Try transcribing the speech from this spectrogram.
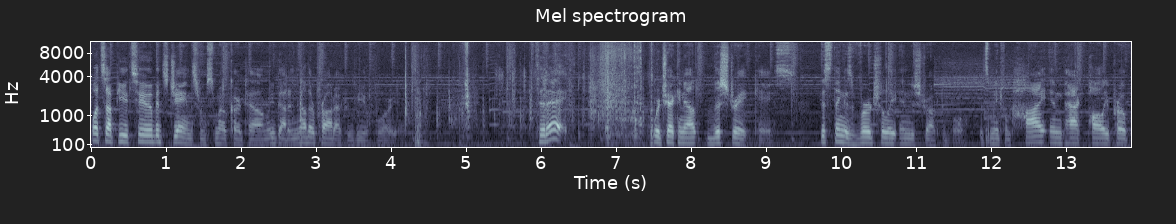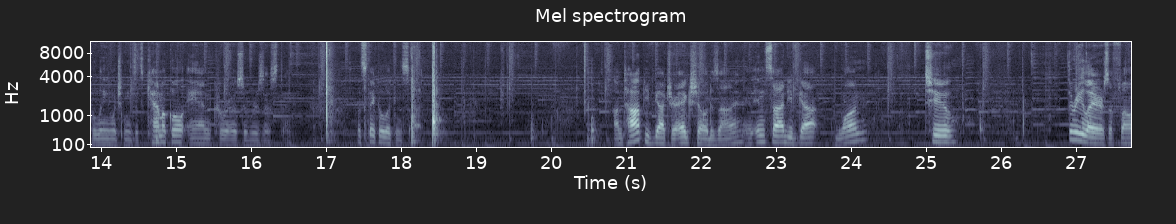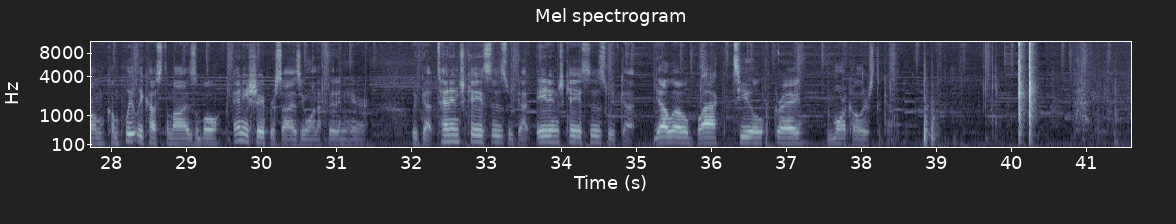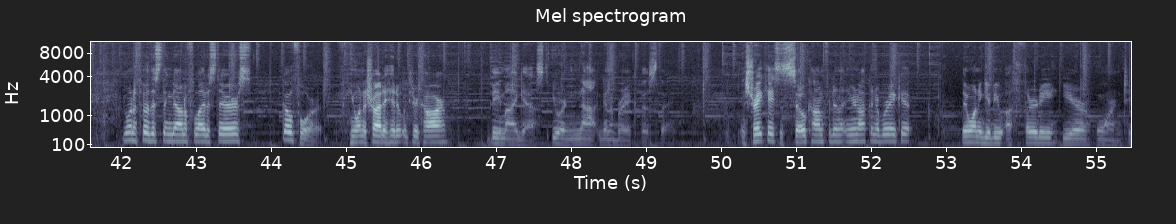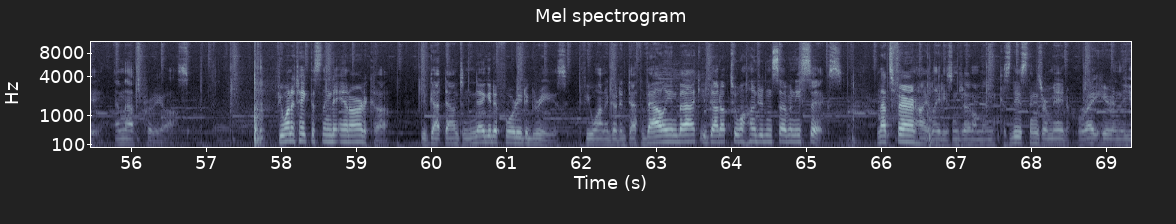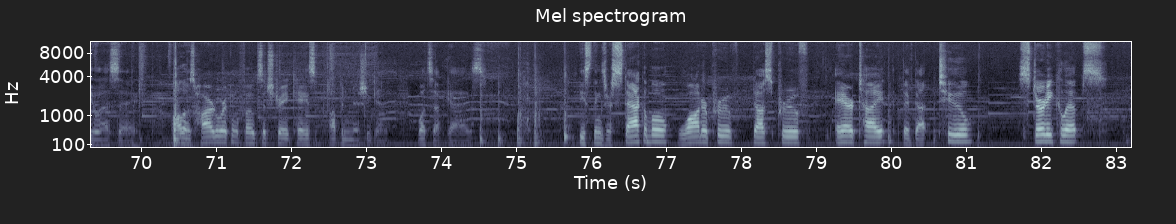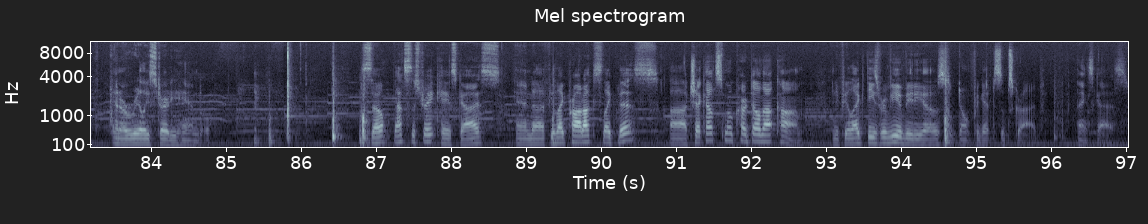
What's up YouTube? It's James from Smoke Cartel and we've got another product review for you. Today, we're checking out the straight case. This thing is virtually indestructible. It's made from high impact polypropylene, which means it's chemical and corrosive resistant. Let's take a look inside. On top, you've got your eggshell design, and inside you've got one, two, three layers of foam, completely customizable, any shape or size you want to fit in here. We've got 10 inch cases, we've got 8 inch cases, we've got yellow, black, teal, gray, more colors to come. You want to throw this thing down a flight of stairs? Go for it. You want to try to hit it with your car? Be my guest. You are not going to break this thing. And Straight Case is so confident that you're not going to break it, they want to give you a 30-year warranty, and that's pretty awesome. If you want to take this thing to Antarctica, you've got down to negative 40 degrees. If you want to go to Death Valley and back, you've got up to 176. And that's Fahrenheit, ladies and gentlemen, because these things are made right here in the USA. All those hardworking folks at Straight Case up in Michigan. What's up, guys? These things are stackable, waterproof, dustproof, airtight. They've got two sturdy clips, and a really sturdy handle. So that's the straight case, guys. And uh, if you like products like this, uh, check out smokecartel.com. And if you like these review videos, don't forget to subscribe. Thanks, guys.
